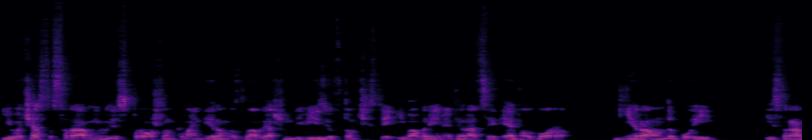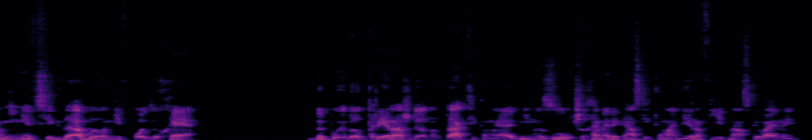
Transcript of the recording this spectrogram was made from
Его часто сравнивали с прошлым командиром, возглавлявшим дивизию, в том числе и во время операции Эпплборо, генералом Депуи, и сравнение всегда было не в пользу Хэя. Депуи был прирожденным тактиком и одним из лучших американских командиров Вьетнамской войны.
